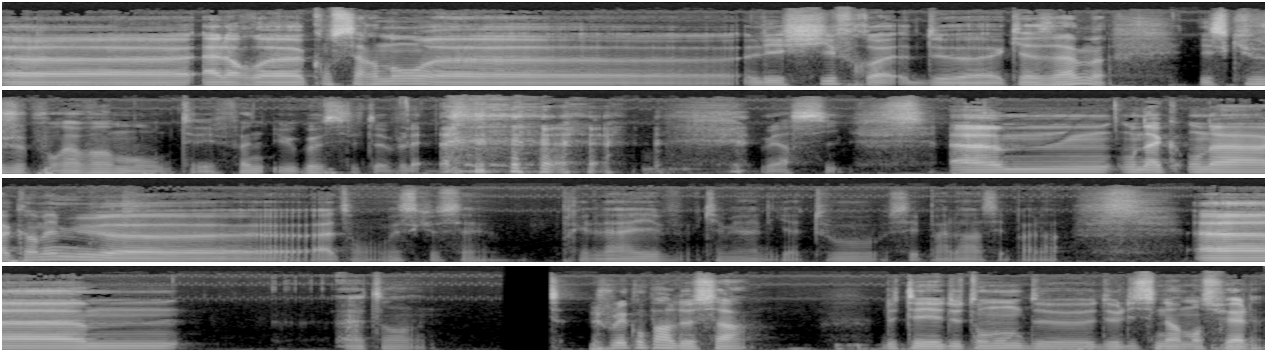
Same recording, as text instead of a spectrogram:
Euh, alors, euh, concernant euh, les chiffres de Kazam, est-ce que je pourrais avoir mon téléphone, Hugo, s'il te plaît? Merci. On, a, on a quand même eu. Attends, où est-ce que c'est? Pré-live, caméra de gâteau, c'est pas là, c'est pas là. Attends. Je voulais qu'on parle de ça, de, tes, de ton nombre de, de listeners mensuels.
